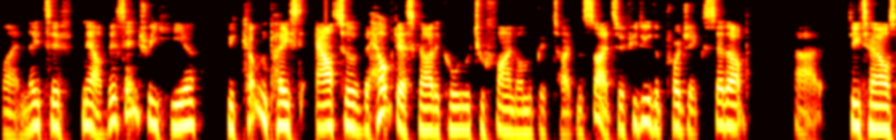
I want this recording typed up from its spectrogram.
client native. Now, this entry here, we cut and paste out of the help desk article, which you'll find on the BitTitan site. So if you do the project setup uh, details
